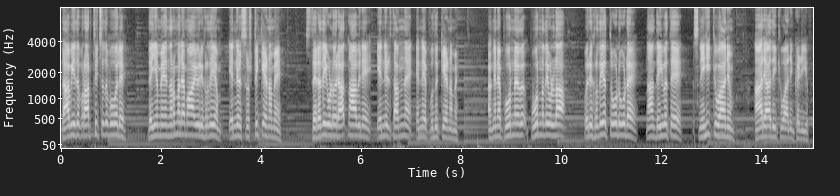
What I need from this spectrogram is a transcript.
ദാവീദ് പ്രാർത്ഥിച്ചതുപോലെ ദൈവമേ നിർമ്മലമായ ഒരു ഹൃദയം എന്നിൽ സൃഷ്ടിക്കണമേ. സ്ഥിരതയുള്ള ഒരു ആത്മാവിനെ എന്നിൽ തന്ന് എന്നെ പുതുക്കണമേ. അങ്ങനെ പൂർണ പൂർണതയുള്ള ഒരു ഹൃദയത്തോടുകൂടെ നാം ദൈവത്തെ സ്നേഹിക്കുവാനും ആരാധിക്കുവാനും കഴിയും.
